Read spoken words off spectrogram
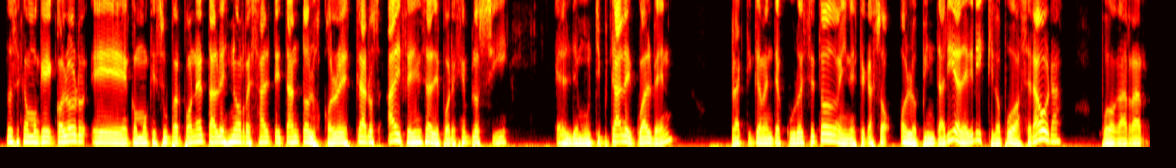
Entonces como que color, eh, como que superponer tal vez no resalte tanto los colores claros, a diferencia de por ejemplo si el de multiplicar, el cual ven, prácticamente oscurece todo y en este caso o lo pintaría de gris, que lo puedo hacer ahora. Puedo agarrar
